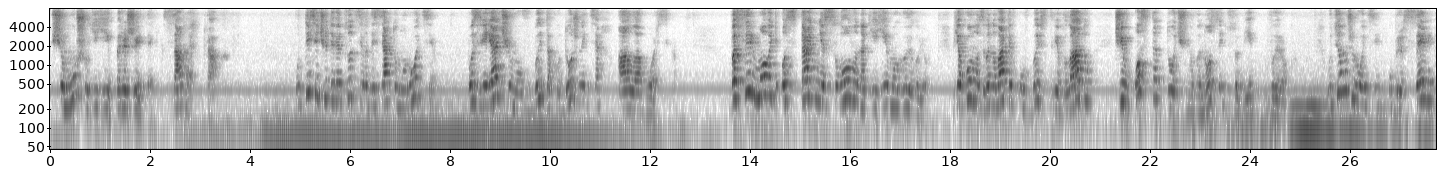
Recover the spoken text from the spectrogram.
що мушу її пережити саме. У 1970 році по звірячому вбита художниця Алла Горська. Василь мовить останнє слово над її могилою, в якому звинуватив у вбивстві владу, чим остаточно виносить собі вирок. У цьому ж році у Брюсселі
